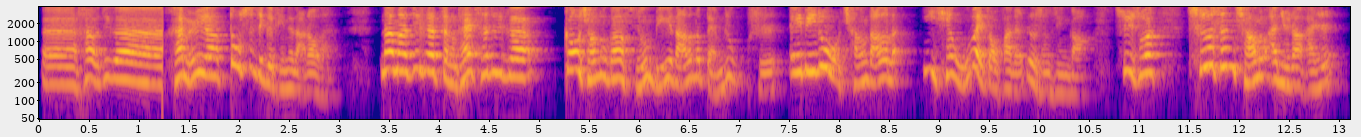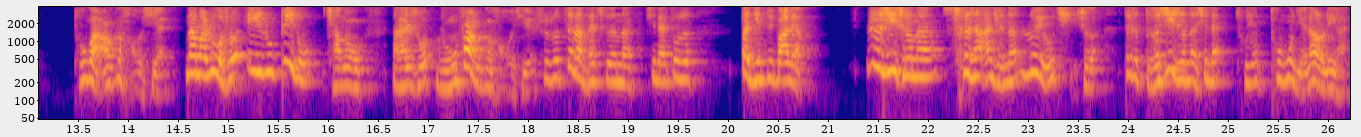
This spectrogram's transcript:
呃，还有这个凯美瑞啊，都是这个平台打造的。那么这个整台车的这个高强度钢使用比例达到了百分之五十，A、B 柱强度达到了一千五百兆帕的热成型钢，所以说车身强度安全上还是。途观 L 更好一些。那么如果说 A 柱、B 柱强度，那还是说荣放更好一些。所以说这两台车呢，现在都是半斤对八两。日系车呢，车身安全呢略有起色。这个德系车呢，现在出现偷工减料的厉害。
